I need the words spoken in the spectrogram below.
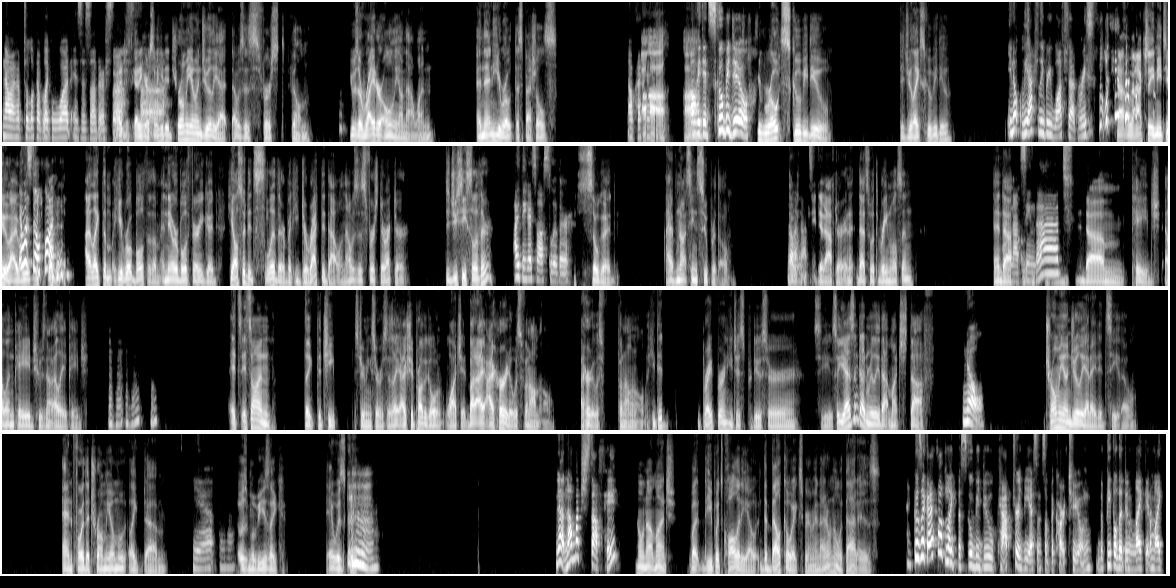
Now I have to look up like what is this other stuff? I just got to hear. So he Uh, did romeo and Juliet. That was his first film. He was a writer only on that one. And then he wrote the specials. Okay. Ah, ah. Oh, he did Scooby Doo. he wrote Scooby Doo. Did you like Scooby Doo? You know, we actually rewatched that recently. Yeah, well, actually, me too. I it was still rewatched both of fun. I liked them. He wrote both of them, and they were both very good. He also did Slither, but he directed that one. That was his first director. Did you see Slither? I think I saw Slither. It's so good. I have not seen Super though. No, That was I've not he did after, and that's with Rainn Wilson and I've uh, not seen that. and um Page, Ellen Page, who's now Elliot Page. Mhm, mhm, mhm. It's it's on like the cheap streaming services. I, I should probably go watch it, but I I heard it was phenomenal. I heard it was phenomenal. He did Brightburn. He just producer. See, so he hasn't done really that much stuff. No. Tromeo and Juliet, I did see though. And for the Tromeo movie, like um Yeah. yeah. those movies, like it was good. yeah, not much stuff, hey? no, not much, but he puts quality out. The Belko experiment, I don't know what that is. Because like I thought like the Scooby Doo captured the essence of the cartoon. The people that didn't like it, I'm like,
